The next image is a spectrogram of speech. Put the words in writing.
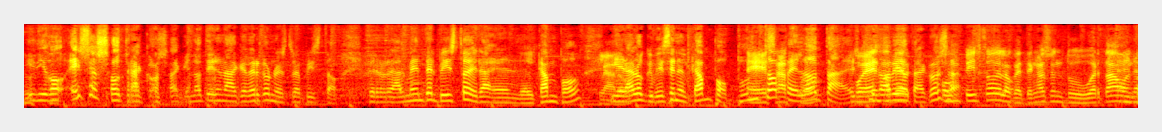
y digo, eso es otra cosa que no tiene nada que ver con nuestro pisto. Pero realmente el pisto era el del campo Claro. y era lo que hubiese en el campo. Punto Exacto. pelota. Es Puedes que no había otra cosa. Un pisto de lo que tengas en tu huerta o en, en tu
